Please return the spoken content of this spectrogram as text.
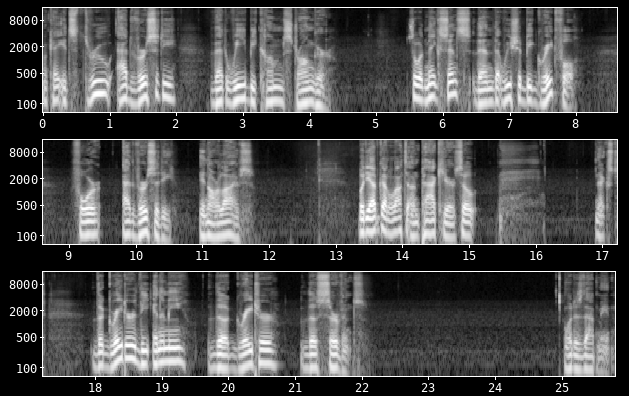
Okay? It's through adversity that we become stronger. So it makes sense then that we should be grateful for adversity in our lives. But yeah, I've got a lot to unpack here. So, next, the greater the enemy, the greater the servant. What does that mean?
